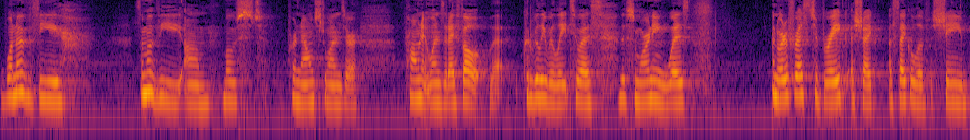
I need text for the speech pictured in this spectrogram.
one of the some of the um, most pronounced ones or prominent ones that I felt that could really relate to us this morning was in order for us to break a, a cycle of shame,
